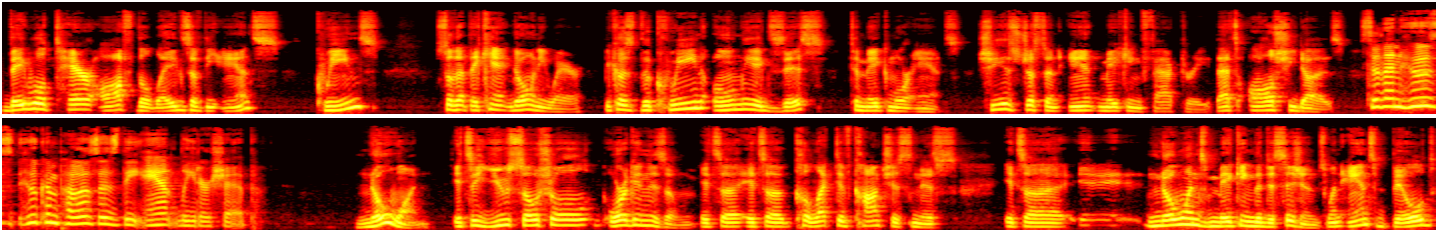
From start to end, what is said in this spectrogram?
they will tear off the legs of the ants, queens, so that they can't go anywhere because the queen only exists to make more ants. She is just an ant making factory. That's all she does. So then who's who composes the ant leadership? no one it's a eusocial organism it's a it's a collective consciousness it's a no one's making the decisions when ants build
